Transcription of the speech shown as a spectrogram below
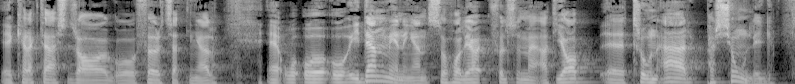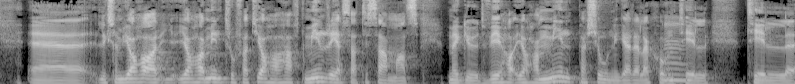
eh, karaktärsdrag och förutsättningar. Eh, och, och, och, i den meningen så håller jag fullständigt med att jag, eh, tron är personlig. Eh, liksom jag, har, jag har min tro för att jag har haft min resa tillsammans med Gud. Vi har, jag har min personliga relation mm. till, till eh,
